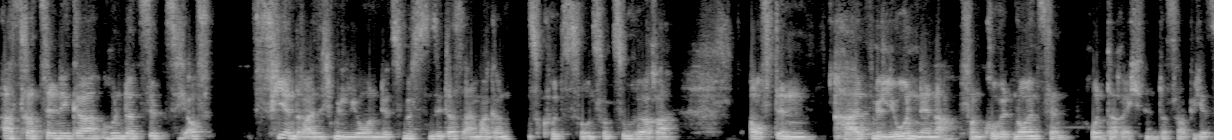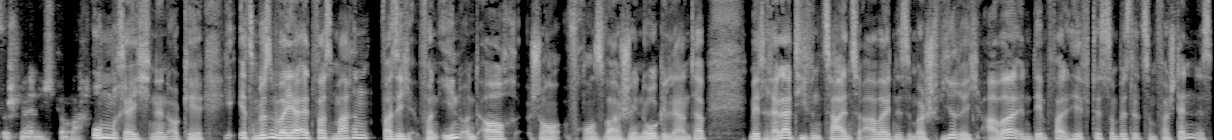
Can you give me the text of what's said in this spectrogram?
AstraZeneca 170 auf 34 Millionen. Jetzt müssten Sie das einmal ganz kurz für unsere Zuhörer auf den Halbmillionen-Nenner von Covid-19 runterrechnen. Das habe ich jetzt so schnell nicht gemacht. Umrechnen, okay. Jetzt müssen wir ja etwas machen, was ich von Ihnen und auch Jean-François Genot gelernt habe. Mit relativen Zahlen zu arbeiten ist immer schwierig, aber in dem Fall hilft es so ein bisschen zum Verständnis.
